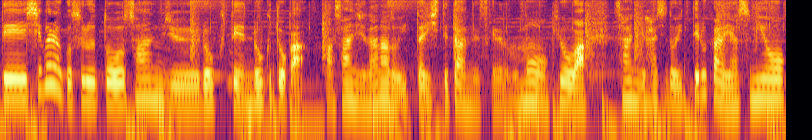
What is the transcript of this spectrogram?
でしばらくすると36.6とか、まあ、37度いったりしてたんですけれどももう今日は38度いってるから休みを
